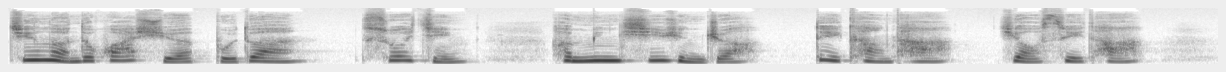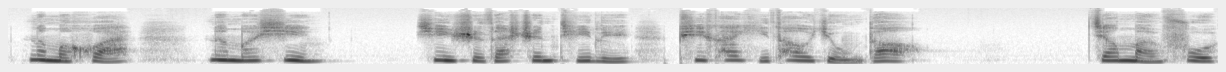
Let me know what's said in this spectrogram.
痉挛的花穴不断缩紧，狠命吸吮着，对抗它，咬碎它，那么坏，那么硬，硬是在身体里劈开一道甬道，将满腹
